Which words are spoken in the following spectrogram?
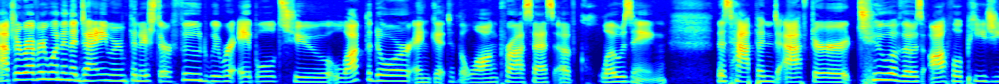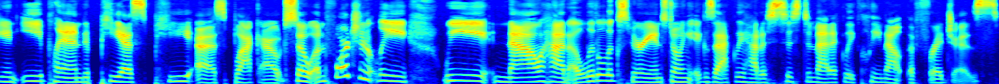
After everyone in the dining room finished their food, we were able to lock the door and get to the long process of closing. This happened after two of those awful PG&E planned PSPS blackouts. So unfortunately, we now had a little experience knowing exactly how to systematically clean out the fridges.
